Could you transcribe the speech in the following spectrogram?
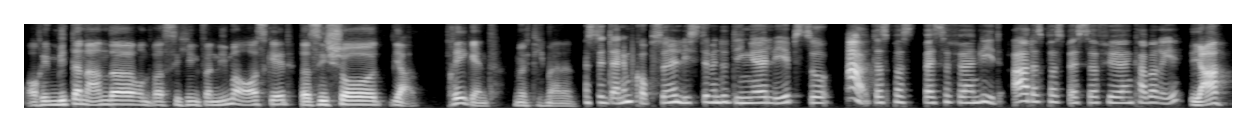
auch im Miteinander und was sich irgendwann nicht mehr ausgeht. Das ist schon, ja, prägend, möchte ich meinen. Hast du in deinem Kopf so eine Liste, wenn du Dinge erlebst, so, ah, das passt besser für ein Lied, ah, das passt besser für ein Kabarett? Ja,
